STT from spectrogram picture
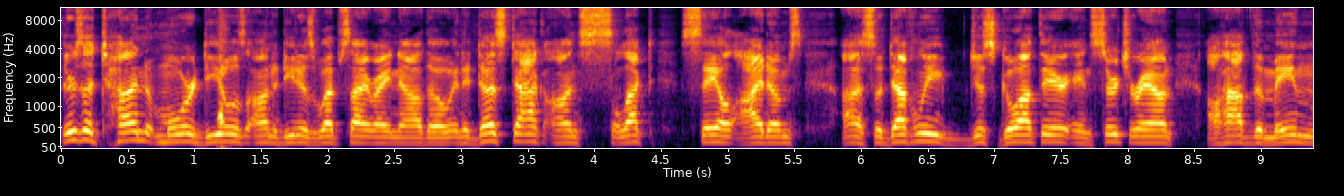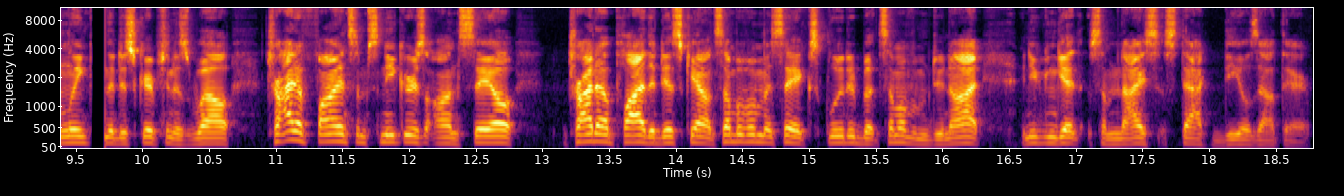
There's a ton more deals on Adidas website right now though, and it does stack on select sale items. Uh, so definitely just go out there and search around. I'll have the main link in the description as well. Try to find some sneakers on sale try to apply the discount. Some of them say excluded, but some of them do not, and you can get some nice stacked deals out there.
